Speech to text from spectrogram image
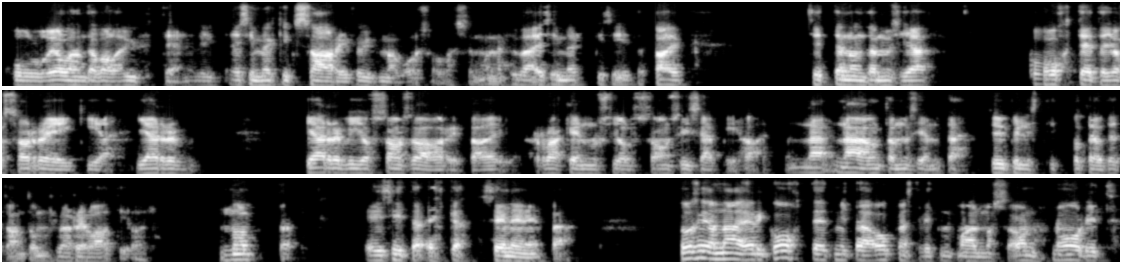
kuuluu jollain tavalla yhteen. Eli esimerkiksi saariryhmä voisi olla semmoinen hyvä esimerkki siitä. Tai sitten on tämmöisiä kohteita, joissa on reikiä, järvi, järvi, jossa on saari tai rakennus, jossa on sisäpiha. Nämä on tämmöisiä, mitä tyypillisesti toteutetaan tuollaisilla relaatioilla. No, ei siitä ehkä sen enempää. Tosiaan nämä eri kohteet, mitä OpenStreetMap-maailmassa on, noodit,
